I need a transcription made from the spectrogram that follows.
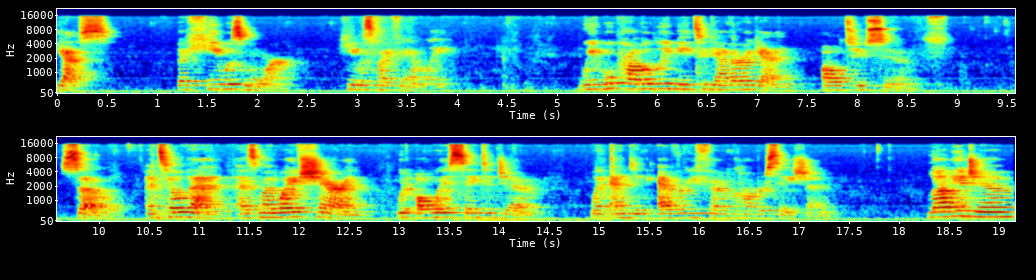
Yes, but he was more. He was my family. We will probably be together again all too soon. So, until then, as my wife Sharon would always say to Jim when ending every phone conversation, Love you, Jim.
